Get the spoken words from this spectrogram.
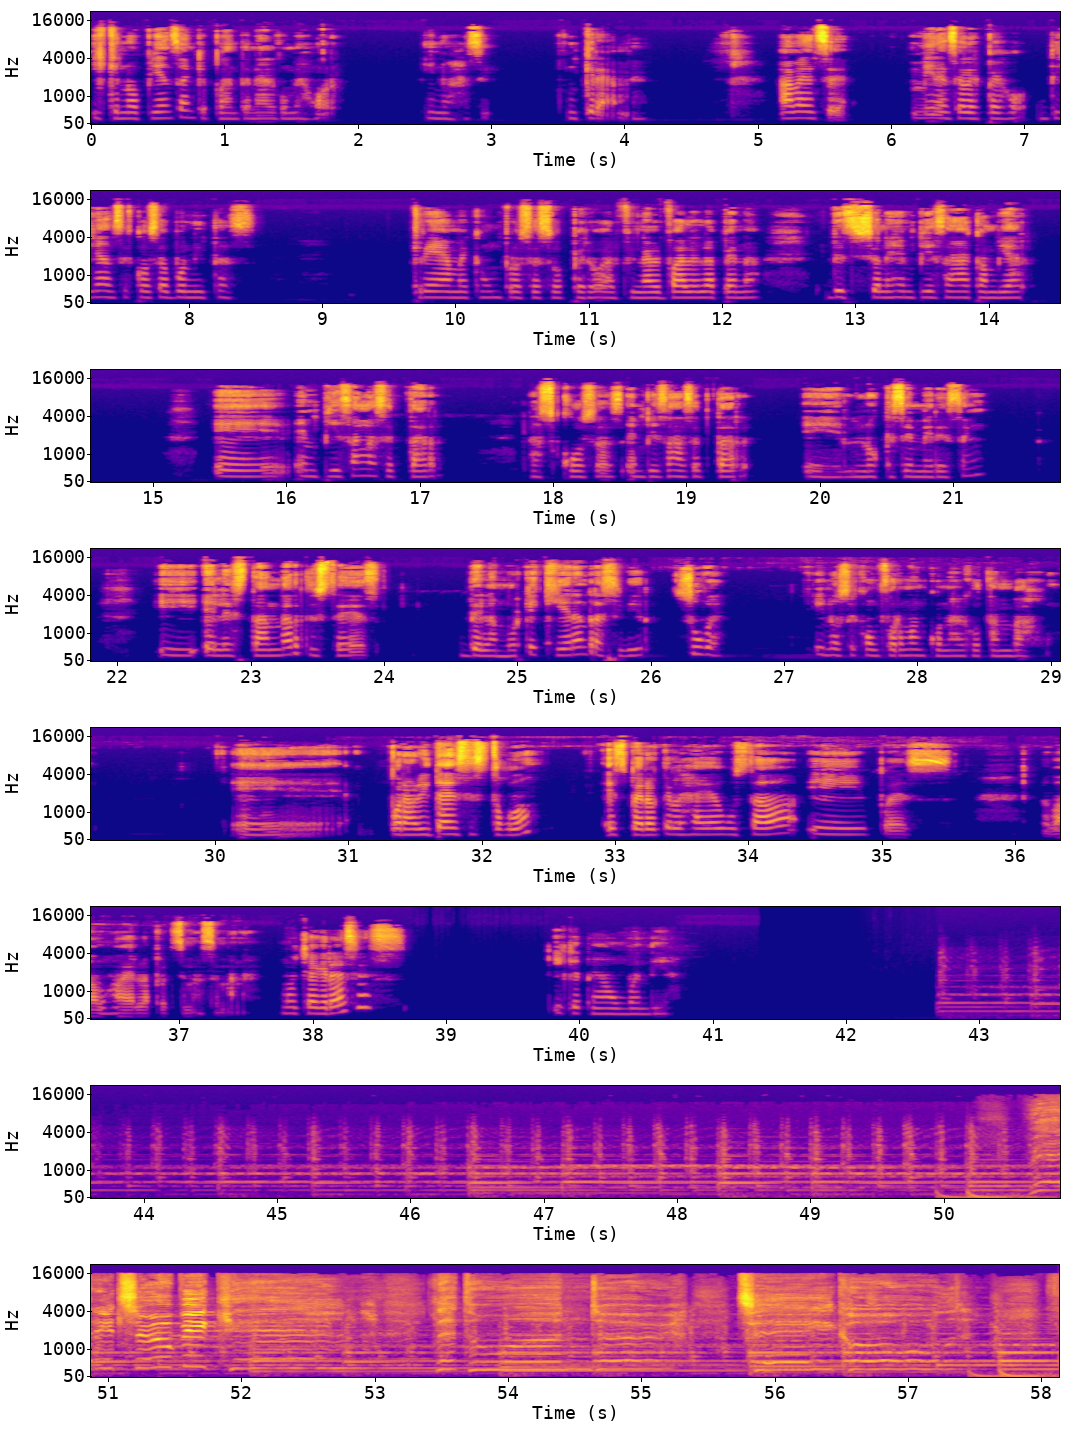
y que no piensan que pueden tener algo mejor. Y no es así. Y créanme. Ámense, mírense al espejo, díganse cosas bonitas. Créanme que es un proceso, pero al final vale la pena. Decisiones empiezan a cambiar. Eh, empiezan a aceptar las cosas, empiezan a aceptar eh, lo que se merecen. Y el estándar de ustedes del amor que quieran recibir sube y no se conforman con algo tan bajo. Eh, por ahorita eso es todo. Espero que les haya gustado y pues nos vamos a ver la próxima semana. Muchas gracias y que tengan un buen día. Ready to begin. Let the wonder take hold.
